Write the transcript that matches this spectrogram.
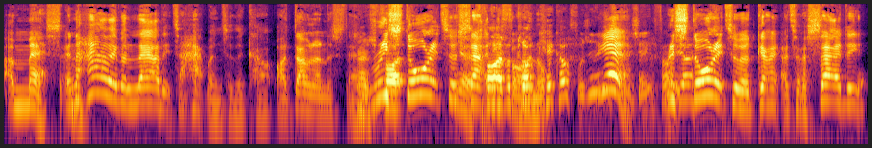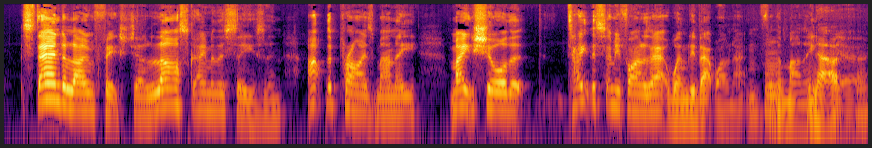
a mess. And hmm. how they've allowed it to happen to the Cup, I don't understand. Restore five- it to a yeah, Saturday five o'clock final. kickoff, wasn't it? Yeah. Is it five- Restore it to a, ga- to a Saturday standalone fixture, last game of the season, up the prize money, make sure that. Take the semi finals out of Wembley, that won't happen for the hmm. money. No. Yeah.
